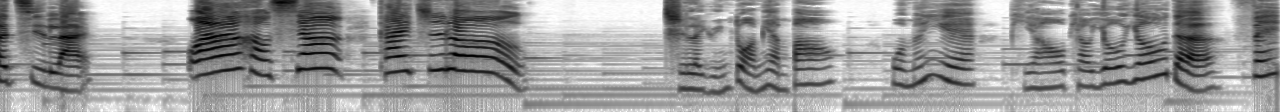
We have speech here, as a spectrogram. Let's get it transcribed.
了起来。哇，好香！开吃喽！吃了云朵面包，我们也飘飘悠悠的飞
